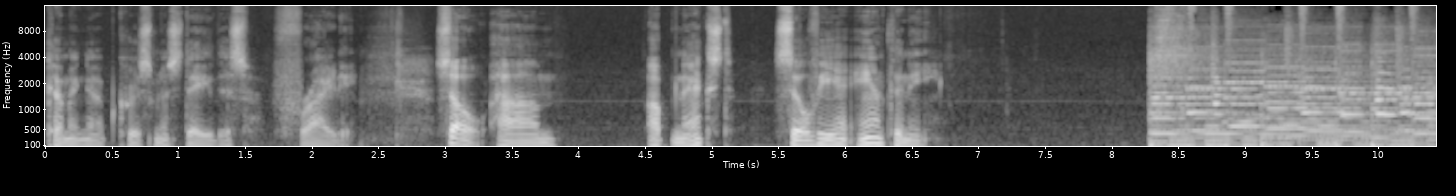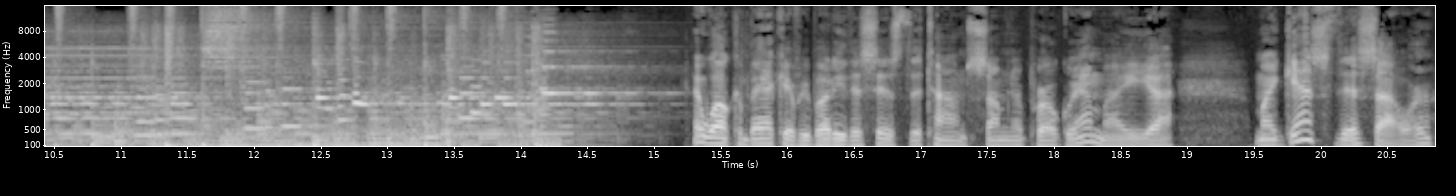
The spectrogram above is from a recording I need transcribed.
coming up Christmas Day this Friday. So, um, up next, Sylvia Anthony. And welcome back, everybody. This is the Tom Sumner program. My uh, my guest this hour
